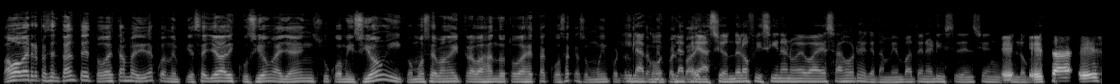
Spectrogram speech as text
Vamos a ver, representante, todas estas medidas cuando empiece ya la discusión allá en su comisión y cómo se van a ir trabajando todas estas cosas que son muy importantes. Y la, también para la el país. creación de la oficina nueva esa, Jorge, que también va a tener incidencia en, Eh, en lo que... esa es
